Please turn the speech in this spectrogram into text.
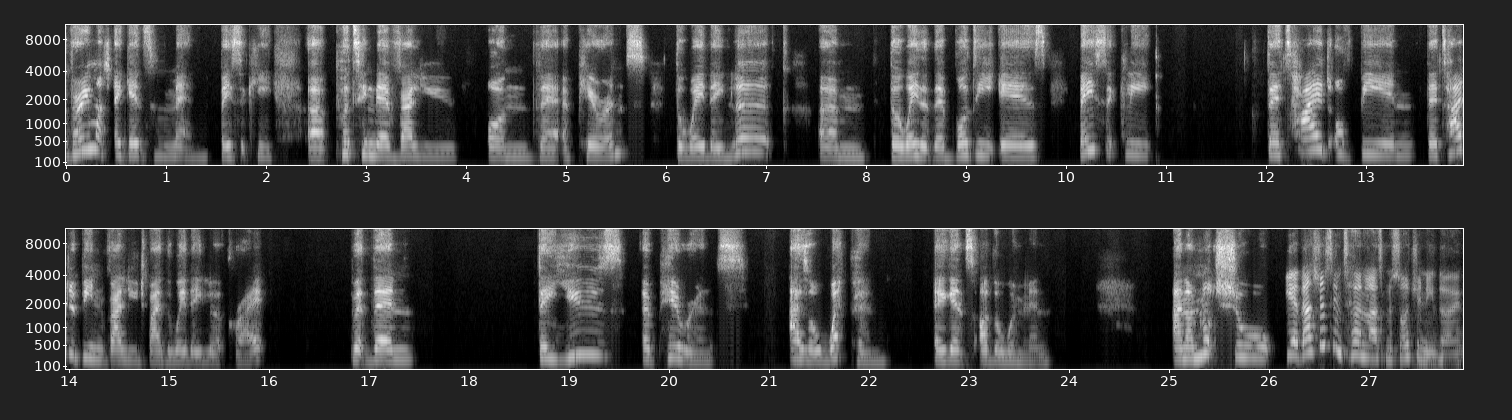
very much against men basically uh, putting their value on their appearance the way they look um, the way that their body is. Basically they're tired of being they're tired of being valued by the way they look right? But then they use appearance as a weapon against other women. And i'm not sure Yeah, that's just internalized misogyny, though.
